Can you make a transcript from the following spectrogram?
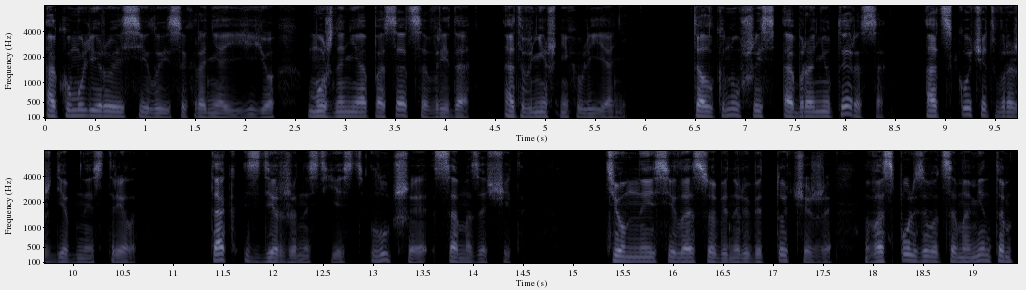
Аккумулируя силу и сохраняя ее, можно не опасаться вреда от внешних влияний. Толкнувшись о броню Тереса, отскочат враждебные стрелы. Так сдержанность есть лучшая самозащита. Темные силы особенно любят тотчас же воспользоваться моментом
